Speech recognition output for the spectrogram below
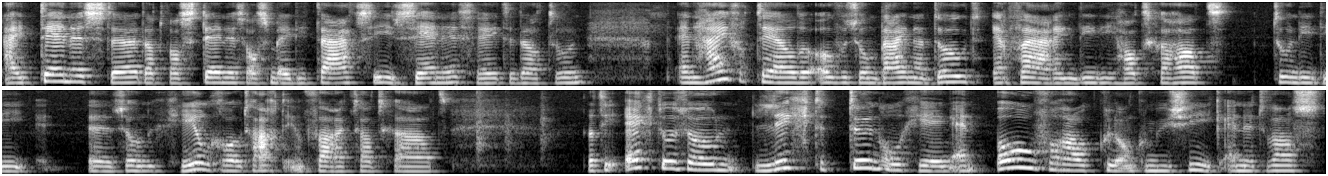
hij tenniste, dat was tennis als meditatie, zennis heette dat toen. En hij vertelde over zo'n bijna doodervaring die hij had gehad toen hij die, uh, zo'n heel groot hartinfarct had gehad dat hij echt door zo'n lichte tunnel ging en overal klonk muziek. En het was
